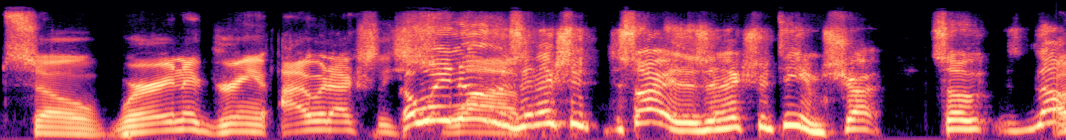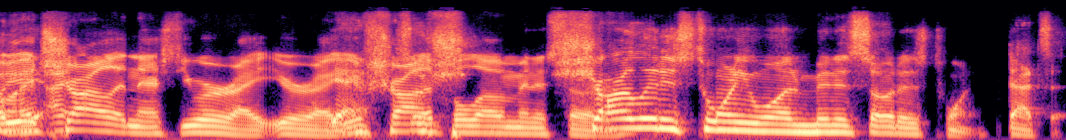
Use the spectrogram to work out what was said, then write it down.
so we're in agreement. I would actually. Oh wait, no, there's an extra. Sorry, there's an extra team. Char- so no, oh, you I- had I- Charlotte in there. So you were right. You're right. Yeah, you have Charlotte Sh- below Minnesota. Charlotte is 21, Minnesota is 20. That's it.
